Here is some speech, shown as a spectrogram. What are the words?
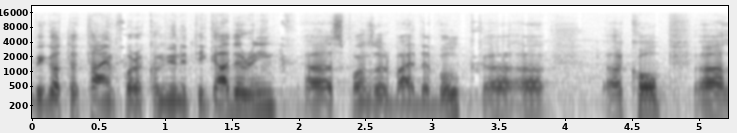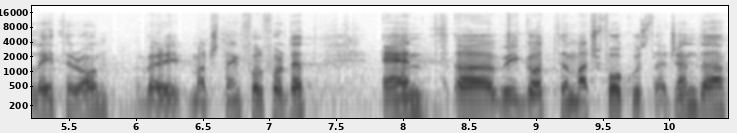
we got the time for a community gathering sponsored by the Vulk uh, COP later on. Very much thankful for that. And we got a much focused agenda,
